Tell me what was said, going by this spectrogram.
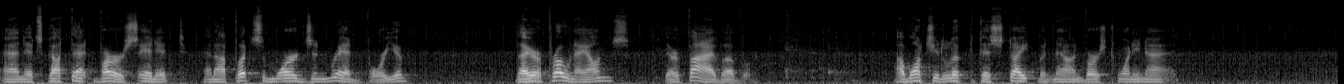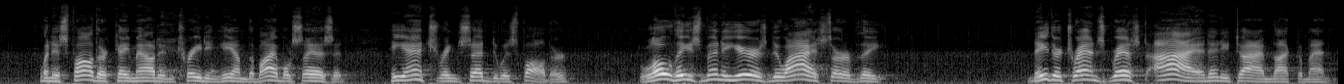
and it's got that verse in it, and I put some words in red for you. They are pronouns, there are five of them. I want you to look at this statement now in verse 29. When his father came out entreating him, the Bible says that he answering said to his father, Lo, these many years do I serve thee. Neither transgressed I at any time thy commandment.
